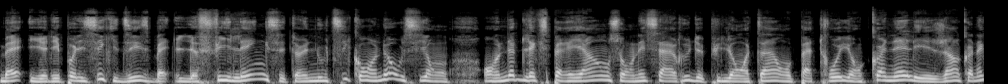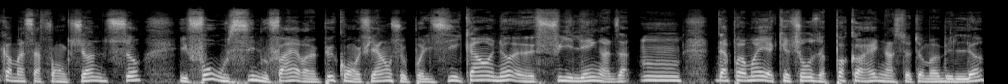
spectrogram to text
Mais il y a des policiers qui disent ben le feeling, c'est un outil qu'on a aussi. On, on a de l'expérience, on est sur la rue depuis longtemps, on patrouille, on connaît les gens, on connaît comment ça fonctionne, tout ça. Il faut aussi nous faire un peu confiance aux policiers. Quand on a un feeling en disant hum, d'après moi, il y a quelque chose de pas correct dans cette automobile-là,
